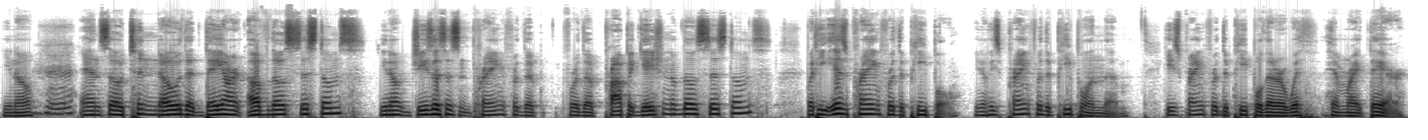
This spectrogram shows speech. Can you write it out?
you know mm-hmm. and so to know that they aren't of those systems you know jesus isn't praying for the for the propagation of those systems but he is praying for the people. You know, he's praying for the people in them. He's praying for the people that are with him right there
